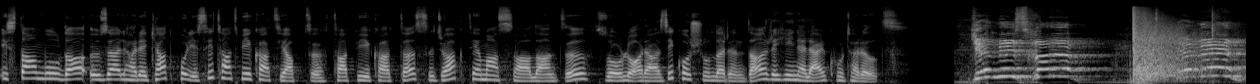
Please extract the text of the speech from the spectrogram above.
İstanbul'da özel harekat polisi tatbikat yaptı. Tatbikatta sıcak temas sağlandı. Zorlu arazi koşullarında rehineler kurtarıldı. Gelmeyin sıkarım! Gelmeyin!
